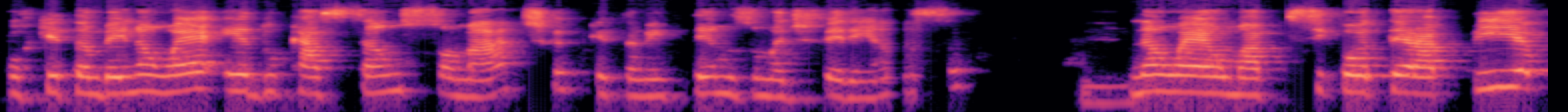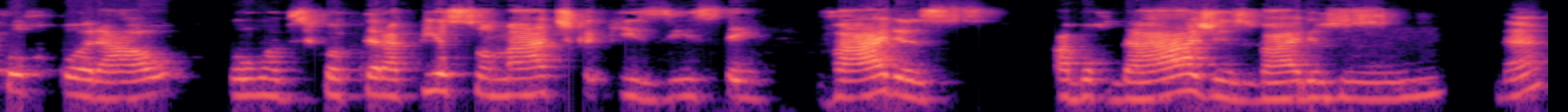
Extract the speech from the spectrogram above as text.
porque também não é educação somática, porque também temos uma diferença. Não é uma psicoterapia corporal ou uma psicoterapia somática, que existem várias abordagens, vários uhum. né,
